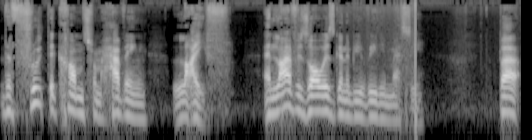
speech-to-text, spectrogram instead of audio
the fruit that comes from having life. And life is always going to be really messy. But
